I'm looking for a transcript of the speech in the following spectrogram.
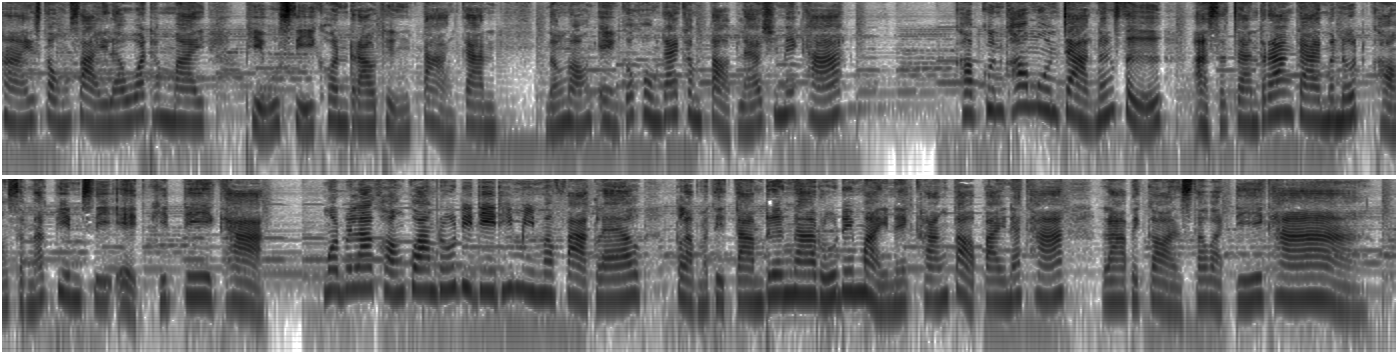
หายสงสัยแล้วว่าทำไม ผิวสีคนเราถึงต่างกัน น้องๆเองก็คงได้คำตอบแล้วใช่ไหมคะขอบคุณข้อมูลจากหนังสือ อัศจรรย์ร่างกายมนุษย์ของสำนักพิมพ์ c ีเอ็ดคิตตี้ค่ะ หมดเวลาของความรู้ดีๆ ที่มีมาฝากแล้ว กลับมาติดตามเรื่องน่ารู้ได้ใหม่ในครั้งต่อไปนะคะ ลาไปก่อน สวัสดีค่ะ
